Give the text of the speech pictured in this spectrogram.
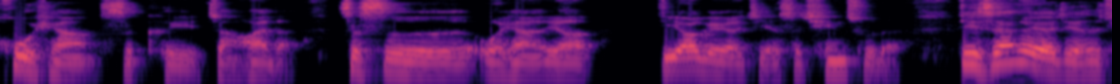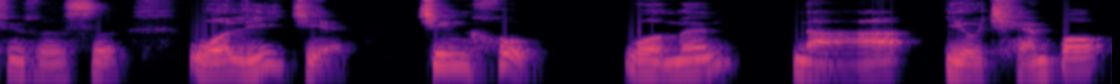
互相是可以转换的，这是我想要第二个要解释清楚的。第三个要解释清楚的是，我理解今后我们哪有钱包，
